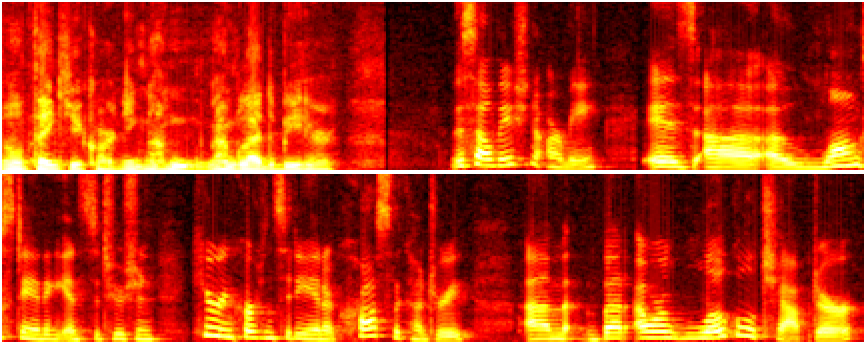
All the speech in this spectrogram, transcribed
Oh, thank you, Cortney. I'm, I'm glad to be here. The Salvation Army is a, a long-standing institution here in Carson City and across the country. Um, but our local chapter,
